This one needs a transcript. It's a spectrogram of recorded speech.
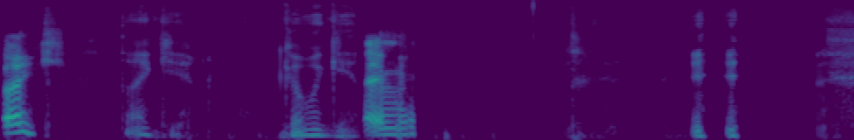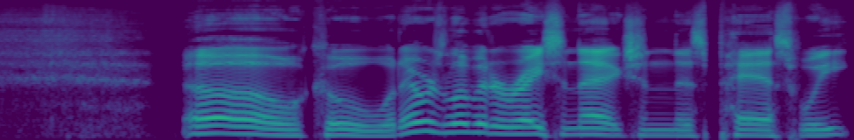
Thank you. Thank you. Come again. Amen. oh, cool. Well, there was a little bit of racing action this past week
